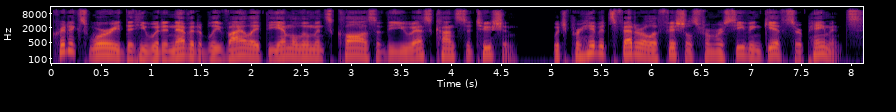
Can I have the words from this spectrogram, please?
Critics worried that he would inevitably violate the emoluments clause of the U.S. Constitution, which prohibits federal officials from receiving gifts or payments,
